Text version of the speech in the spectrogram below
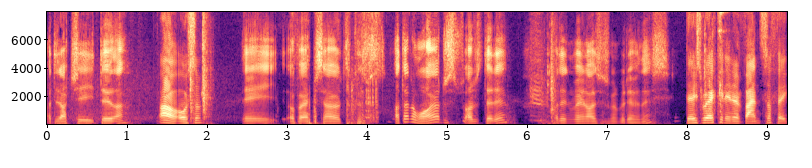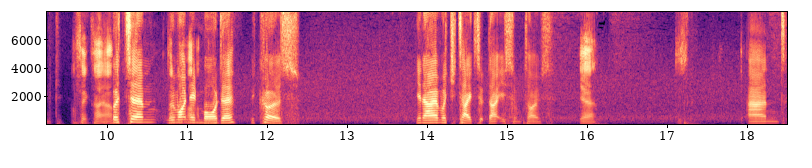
I did actually do that. Oh, awesome. the other episode because I don't know why I just I just did it. I didn't realise I was going to be doing this. He's working in advance, I think. I think I am. But um, we might need more, do because you know how much it takes up, don't you? Sometimes, yeah, and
